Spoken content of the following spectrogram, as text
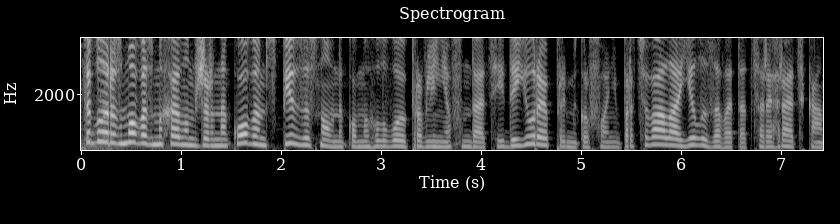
Це була розмова з Михайлом Жернаковим, співзасновником і головою правління фундації Де Юре. При мікрофоні працювала Єлизавета Цереграцька.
